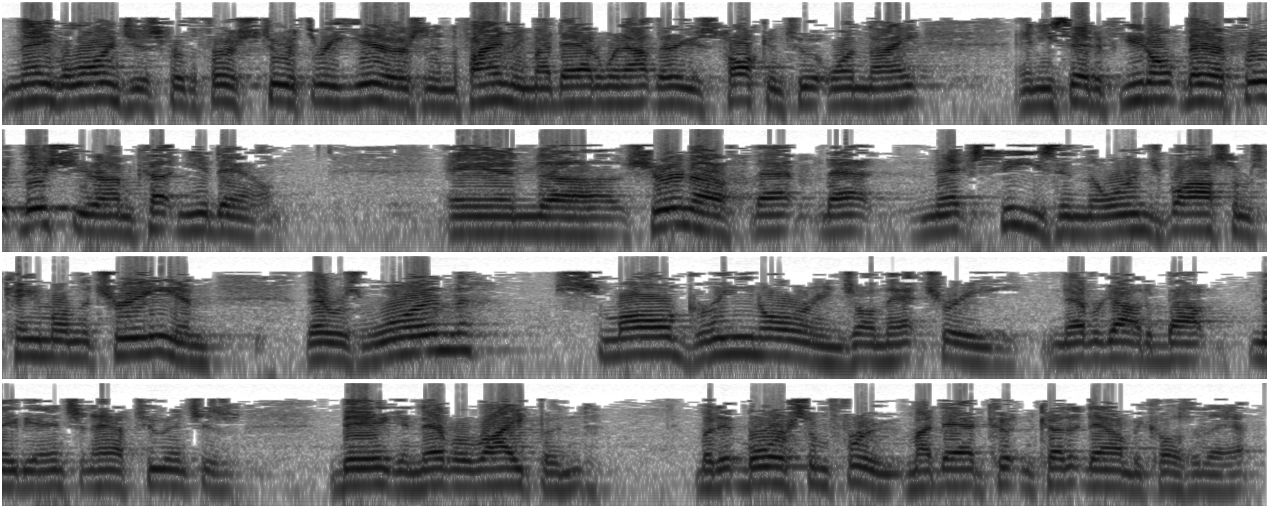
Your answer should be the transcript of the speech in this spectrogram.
navel oranges for the first two or three years. And finally, my dad went out there. He was talking to it one night, and he said, "If you don't bear fruit this year, I'm cutting you down." And uh, sure enough, that that next season, the orange blossoms came on the tree, and there was one small green orange on that tree. Never got about maybe an inch and a half, two inches big, and never ripened, but it bore some fruit. My dad couldn't cut it down because of that.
